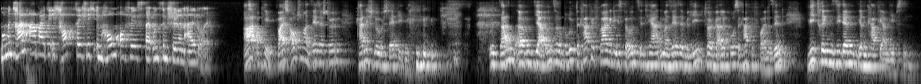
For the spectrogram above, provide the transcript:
Momentan arbeite ich hauptsächlich im Homeoffice bei uns im schönen Allgäu. Ah, okay. War ich auch schon mal sehr, sehr schön. Kann ich nur bestätigen. Und dann, ähm, ja, unsere berühmte Kaffeefrage, die ist bei uns intern immer sehr, sehr beliebt, weil wir alle große Kaffeefreunde sind. Wie trinken Sie denn Ihren Kaffee am liebsten?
